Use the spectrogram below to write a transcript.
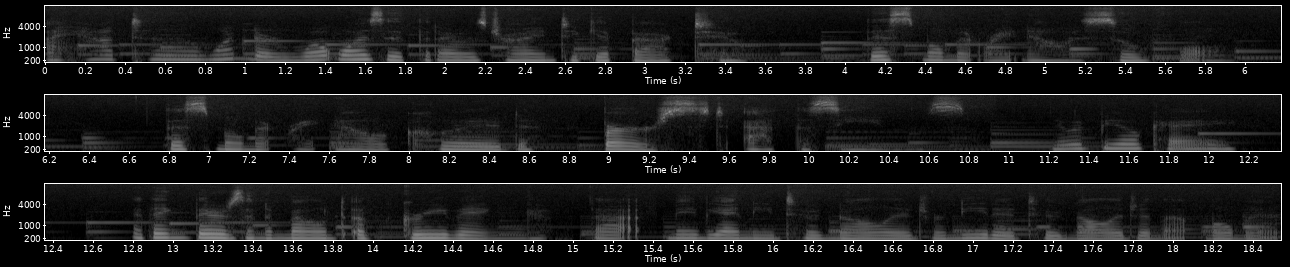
I had to wonder what was it that I was trying to get back to? This moment right now is so full. This moment right now could burst at the seams. It would be okay. I think there's an amount of grieving that maybe I need to acknowledge or needed to acknowledge in that moment.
